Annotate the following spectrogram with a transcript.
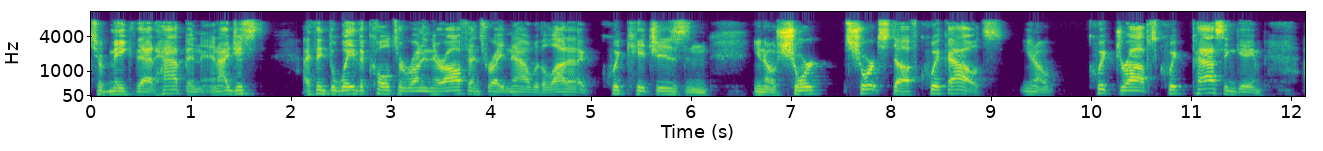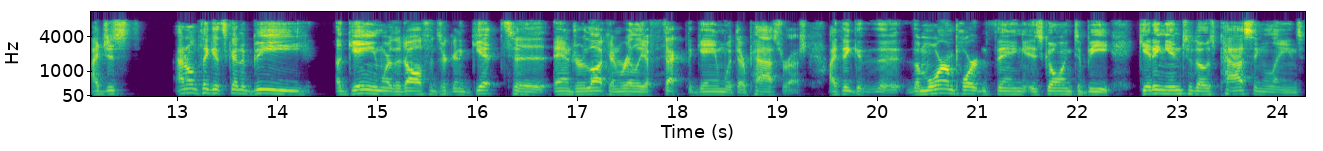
to make that happen. And I just I think the way the Colts are running their offense right now with a lot of quick hitches and you know short short stuff, quick outs, you know, quick drops, quick passing game. I just I don't think it's going to be a game where the Dolphins are going to get to Andrew Luck and really affect the game with their pass rush. I think the the more important thing is going to be getting into those passing lanes,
